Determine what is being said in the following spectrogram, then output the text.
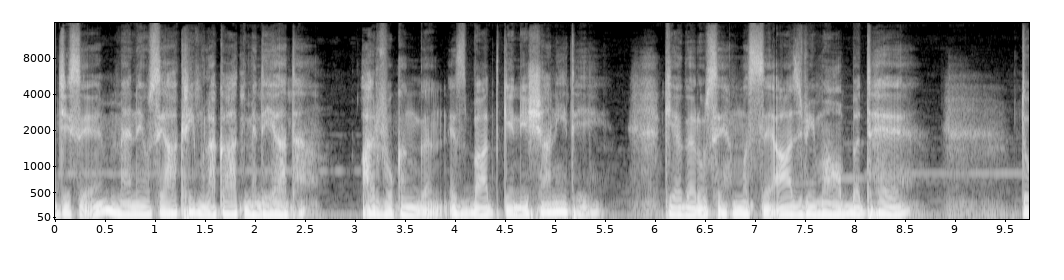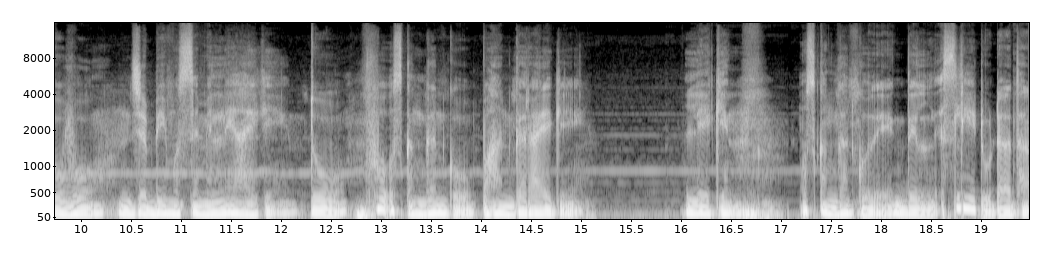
जिसे मैंने उसे आखिरी मुलाकात में दिया था। और वो कंगन इस बात की निशानी थी कि अगर उसे मुझसे आज भी मोहब्बत है तो वो जब भी मुझसे मिलने आएगी तो वो उस कंगन को पहन कर आएगी। लेकिन उस कंगन को देख दिल इसलिए टूटा था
